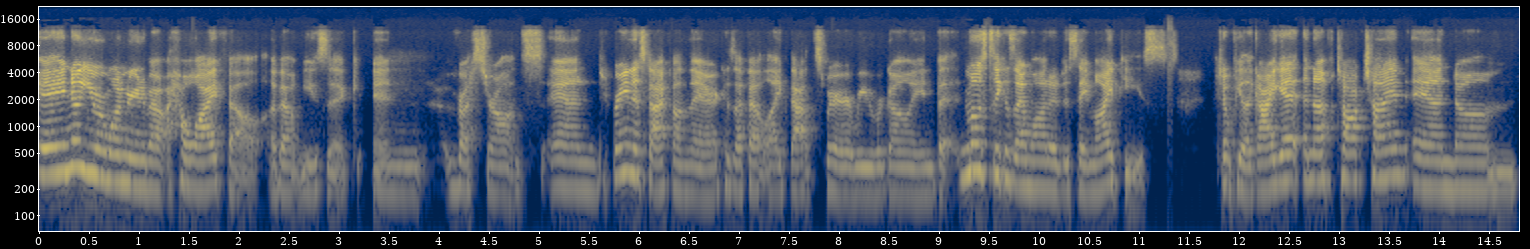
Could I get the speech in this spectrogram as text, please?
I know you were wondering about how I felt about music in restaurants and bringing us back on there because I felt like that's where we were going, but mostly because I wanted to say my piece. Don't feel like I get enough talk time. And um,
